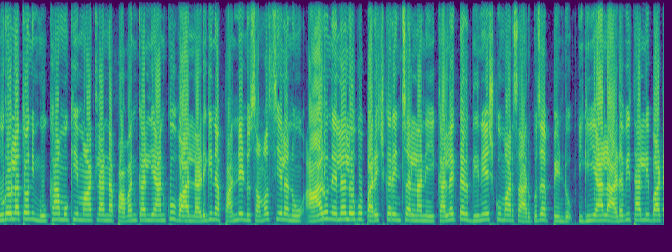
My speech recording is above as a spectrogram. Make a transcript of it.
ఊరోలతోని ముఖాముఖి మాట్లాడిన పవన్ కళ్యాణ్కు వాళ్ళడిగిన పన్నెండు సమస్యలను ఆరు నెలలలోపు పరిష్కరించాలని కలెక్టర్ దినేష్ కుమార్ సార్కు చెప్పిండు ఇక ఇయాల అడవి తల్లిబాట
